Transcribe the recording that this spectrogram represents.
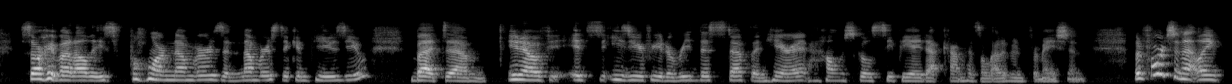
Sorry about all these form numbers and numbers to confuse you. But, um, you know, if it's easier for you to read this stuff than hear it, homeschoolcpa.com has a lot of information. But fortunately,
